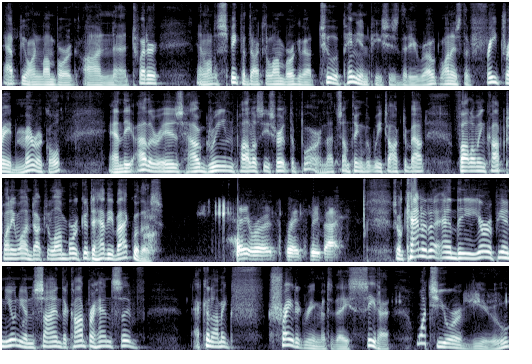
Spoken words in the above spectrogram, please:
at Bjorn Lomborg on uh, Twitter. And I want to speak with Dr. Lomborg about two opinion pieces that he wrote. One is The Free Trade Miracle, and the other is how green policies hurt the poor. And that's something that we talked about following COP21. Dr. Lomborg, good to have you back with us. Hey, Roy, it's great to be back. So, Canada and the European Union signed the Comprehensive Economic Trade Agreement today, CETA. What's your view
